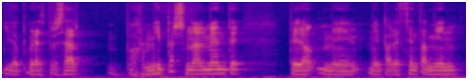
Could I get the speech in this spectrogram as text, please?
y lo pueda expresar por mí personalmente, pero me, me parece también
